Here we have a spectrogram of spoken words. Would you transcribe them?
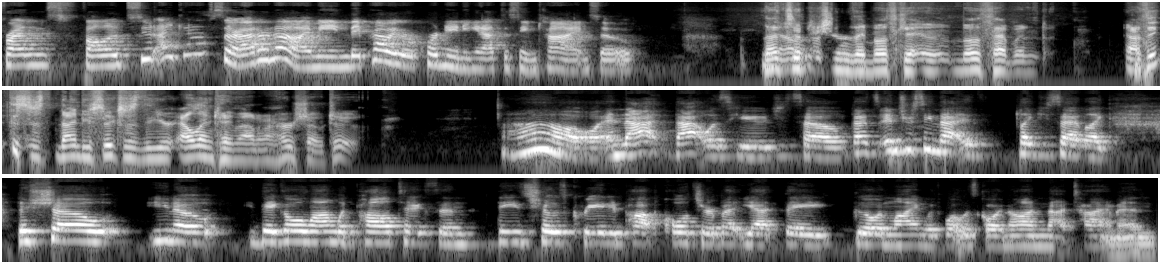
friends followed suit, I guess, or I don't know. I mean, they probably were coordinating it at the same time. So that's know. interesting that they both came, both happened. I think this is '96 is the year Ellen came out on her show too. Oh, and that that was huge. So that's interesting. That, like you said, like the show, you know, they go along with politics and these shows created pop culture but yet they go in line with what was going on in that time and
